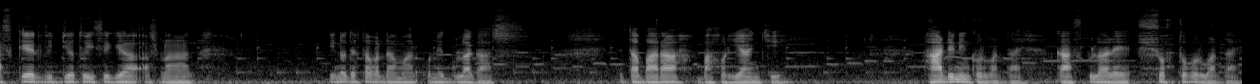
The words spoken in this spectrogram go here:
আজকের ভিডিও তো হয়েছে গিয়া আপনার, ইনো দেখতে পারলাম আমার অনেকগুলা গাছ। এটা বারা বাহরিয়া আনছি। হার্ডেনিং করবার দায়, গাছগুলারে শক্ত করবার দায়।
